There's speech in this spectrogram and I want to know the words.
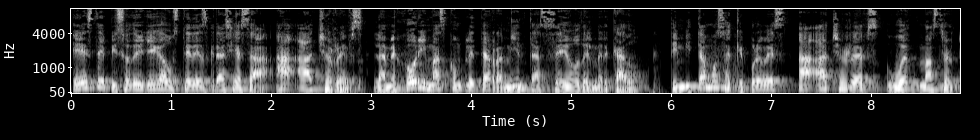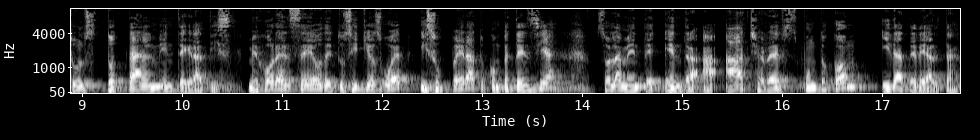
Este episodio llega a ustedes gracias a Ahrefs, la mejor y más completa herramienta SEO del mercado. Te invitamos a que pruebes Ahrefs Webmaster Tools totalmente gratis. Mejora el SEO de tus sitios web y supera tu competencia. Solamente entra a ahrefs.com y date de alta.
